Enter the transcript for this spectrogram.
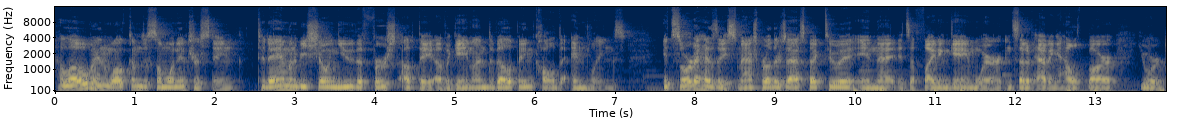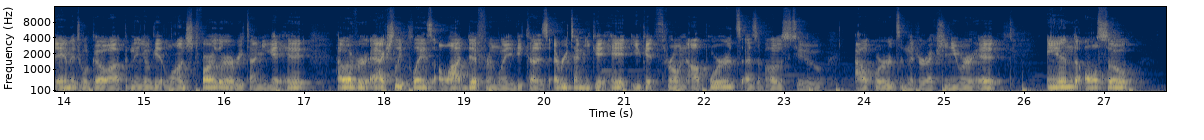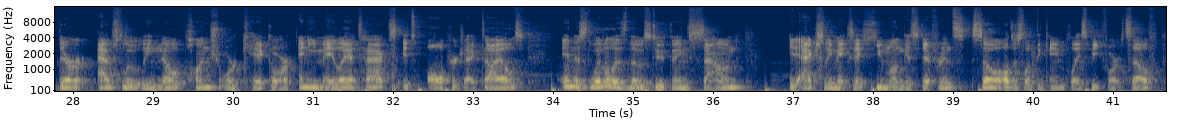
Hello and welcome to Somewhat Interesting. Today I'm going to be showing you the first update of a game I'm developing called Endlings. It sort of has a Smash Brothers aspect to it in that it's a fighting game where instead of having a health bar, your damage will go up and then you'll get launched farther every time you get hit. However, it actually plays a lot differently because every time you get hit, you get thrown upwards as opposed to outwards in the direction you were hit. And also, there are absolutely no punch or kick or any melee attacks. It's all projectiles. And as little as those two things sound, it actually makes a humongous difference. So I'll just let the gameplay speak for itself.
